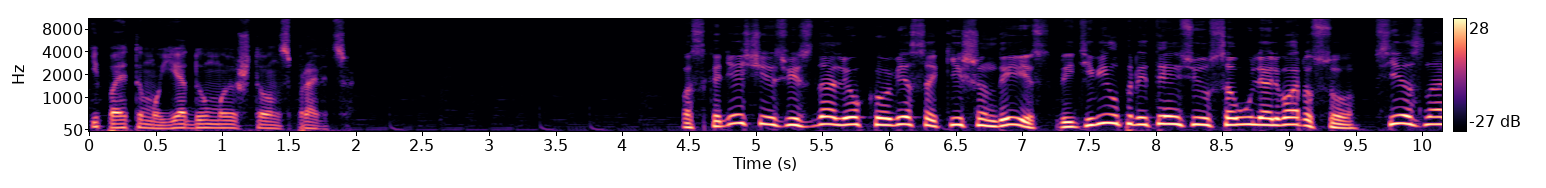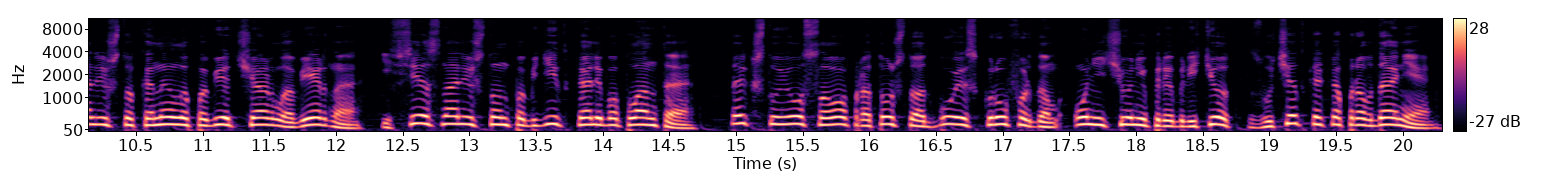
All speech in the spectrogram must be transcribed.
и поэтому я думаю, что он справится. Восходящая звезда легкого веса Кишин Дэвис предъявил претензию Саулю Альваресу. Все знали, что Канело побьет Чарла, верно? И все знали, что он победит Калиба Планта. Так что его слова про то, что от боя с Крофордом он ничего не приобретет, звучат как оправдание.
